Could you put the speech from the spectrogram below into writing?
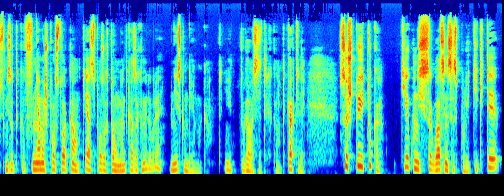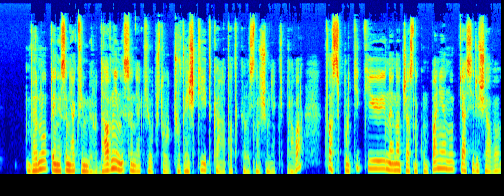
В смисъл такъв, нямаш просто акаунт. И аз използвах този момент, казаха ми, добре, не искам да имам акаунт. И тогава се затрих акаунта. Както и да е. Също и тук. Ти ако не си съгласен с политиките, верно, те не са някакви миродавни, не са някакви общо човешки и така нататък, да си нарушил някакви права. Това са политики на една частна компания, но тя си решава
